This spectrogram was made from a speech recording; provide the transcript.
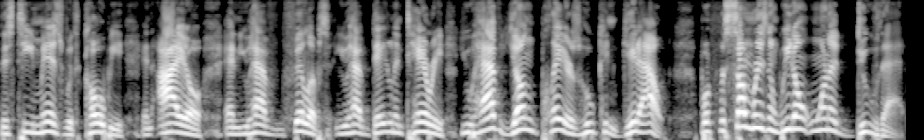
this team is with Coby and Ayo, and you have Phillips, you have Dalen Terry, you have young players who can get out. But for some reason, we don't want to do that.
